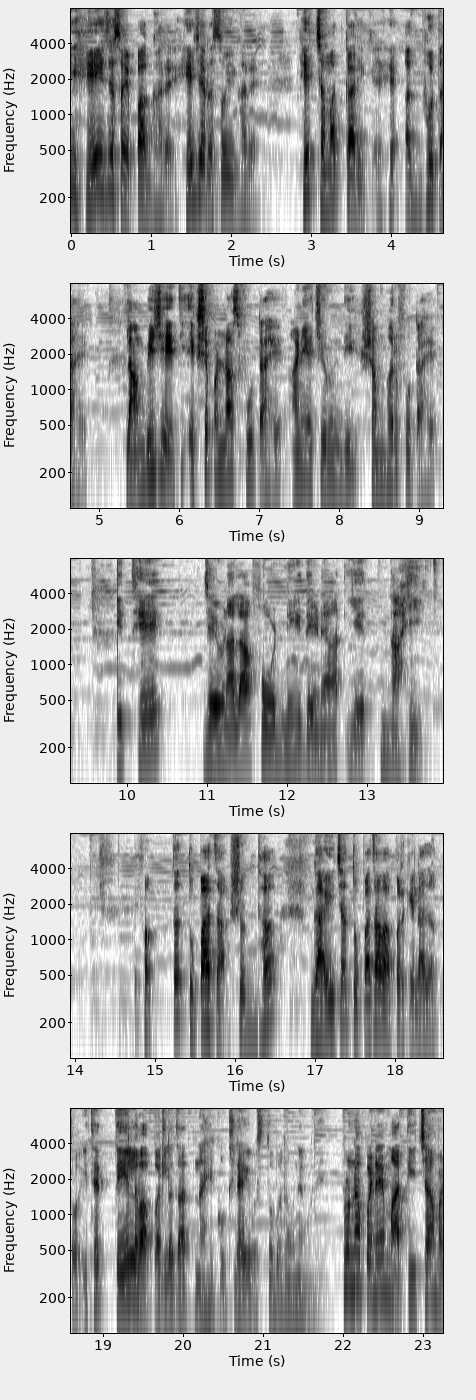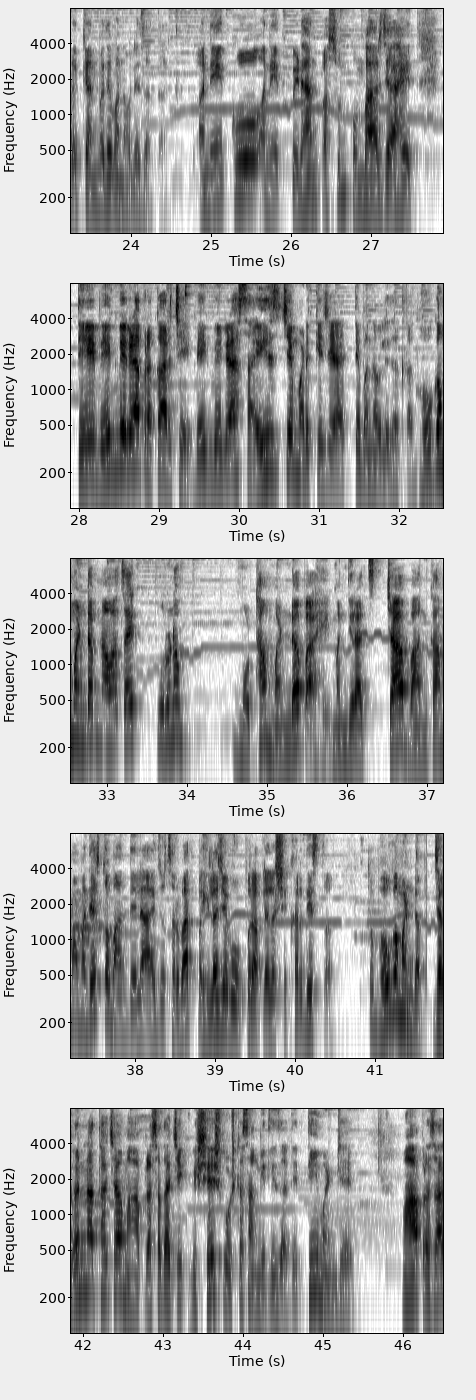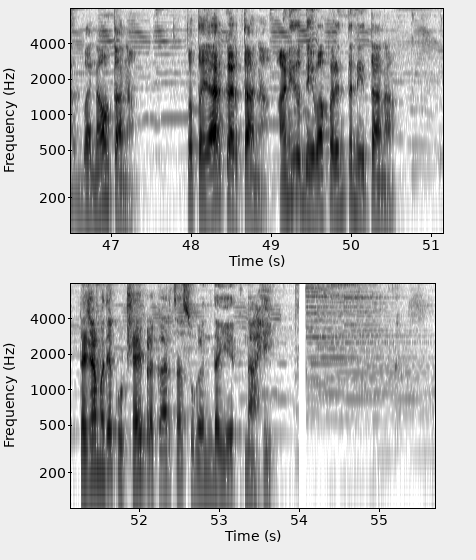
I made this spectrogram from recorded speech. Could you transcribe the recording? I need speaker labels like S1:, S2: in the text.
S1: की हे जे स्वयंपाकघर आहे हे जे रसोईघर आहे हे चमत्कारिक आहे हे अद्भुत आहे. लांबी जी आहे ती एकशे पन्नास फूट आहे आणि याची रुंदी शंभर फूट आहे. इथे जेवणाला फोडणी देण्यात येत नाही. फक्त तुपाचा शुद्ध गाईच्या तुपाचा वापर केला जातो. इथे तेल वापरलं जात नाही कुठल्याही वस्तू बनवण्यामध्ये. पूर्णपणे मातीच्या मडक्यांमध्ये बनवले जातात. अनेको अनेक पिढ्यांपासून कुंभार जे आहेत ते वेगवेगळ्या प्रकारचे वेगवेगळ्या साईजचे मडके जे आहेत ते बनवले जातात. भोगमंडप नावाचा एक पूर्ण मोठा मंडप आहे. मंदिराच्या बांधकामामध्येच तो बांधलेला आहे. जो सर्वात पहिलं जे गोपूर आपल्याला शिखर दिसतं तो भोगमंडप. जगन्नाथाच्या महाप्रसादाची एक विशेष गोष्ट सांगितली जाते. ती म्हणजे महाप्रसाद बनवताना तो तयार करताना आणि तो देवापर्यंत नेताना त्याच्यामध्ये कुठल्याही प्रकारचा सुगंध येत नाही.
